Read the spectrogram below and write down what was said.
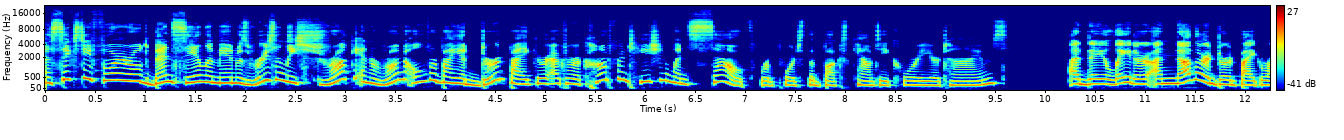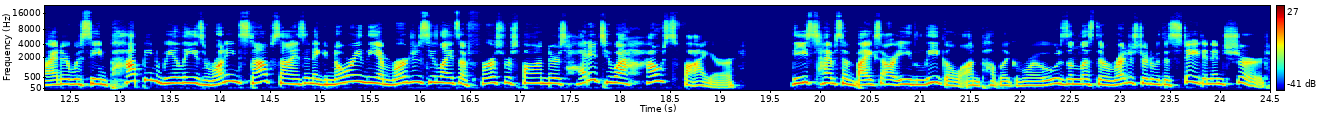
A 64 year old Bensalem man was recently struck and run over by a dirt biker after a confrontation went south, reports the Bucks County Courier Times. A day later, another dirt bike rider was seen popping wheelies, running stop signs, and ignoring the emergency lights of first responders headed to a house fire. These types of bikes are illegal on public roads unless they're registered with the state and insured.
